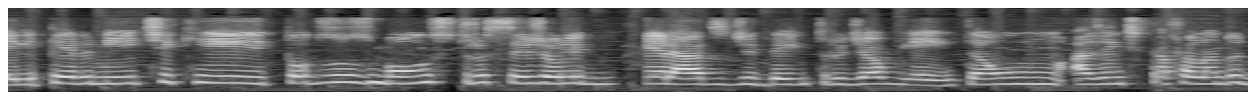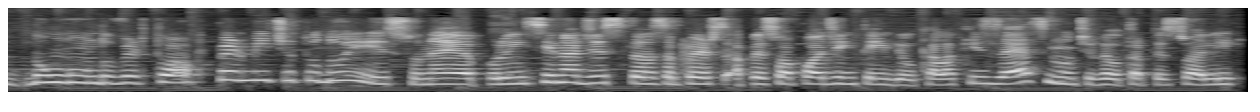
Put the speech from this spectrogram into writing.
Ele permite que todos os monstros sejam liberados de dentro de alguém. Então, a gente está falando de um mundo virtual que permite tudo isso, né? Por ensino à distância, a pessoa pode entender o que ela quiser, se não tiver outra pessoa ali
